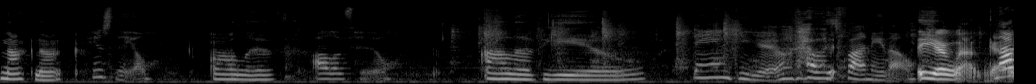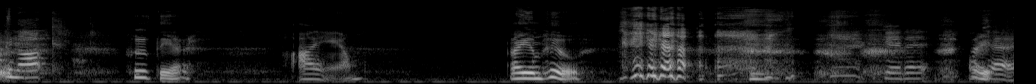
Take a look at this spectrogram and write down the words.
knock knock. Who's there? Olive. Olive who? I love you. Thank you. That was funny though. You're welcome. Knock knock. Who's there? I am. I am who? Get it? Right. Okay.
